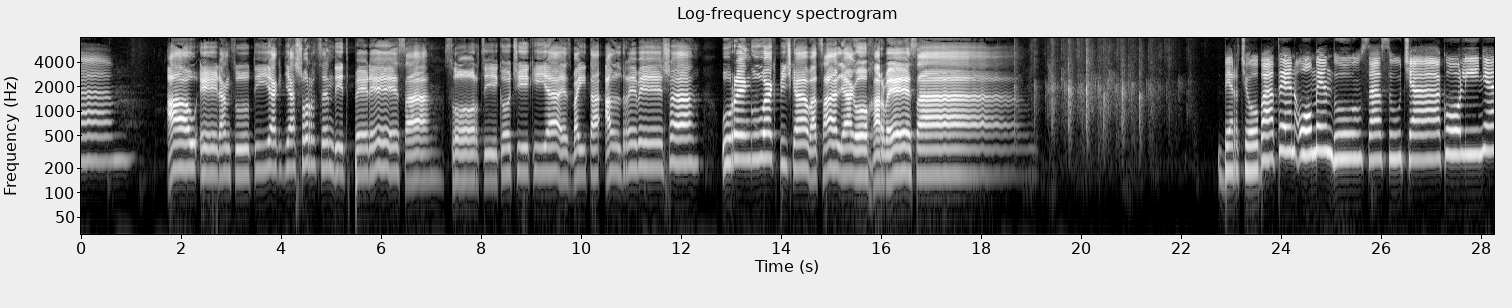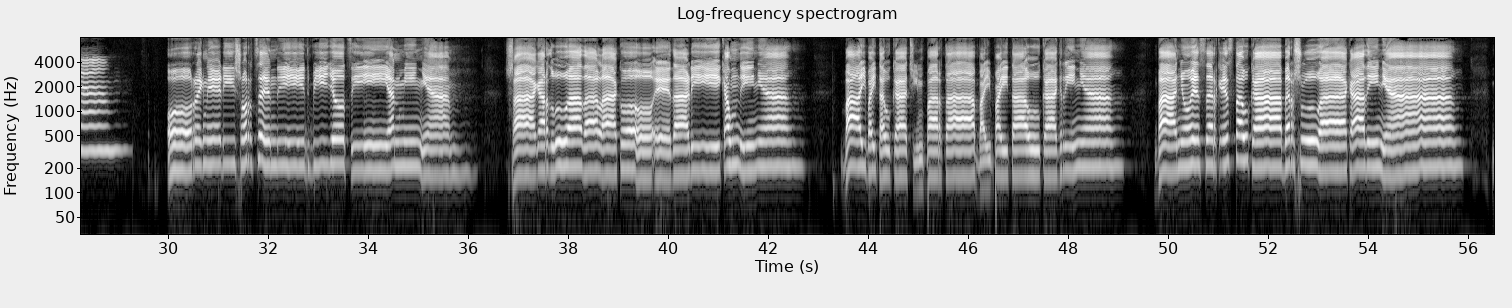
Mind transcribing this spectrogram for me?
Hau erantzutiak jasortzen dit pereza, zortziko txikia ez baita aldrebesa, urrenguak pixka bat zailago jarbeza. Bertxo baten omen du zazutxako linea. Horrek neri sortzen dit bilotzian mina, sagardua dalako edarik haundina, bai baitauka txinparta, bai baitauka grina, baino ezerk ez dauka bersuak adina.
